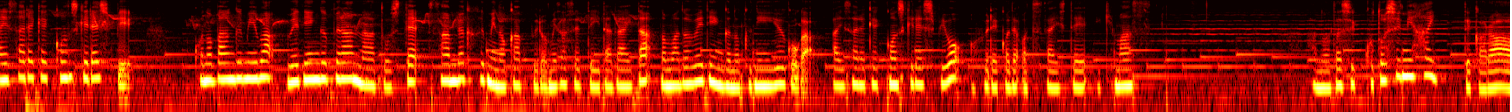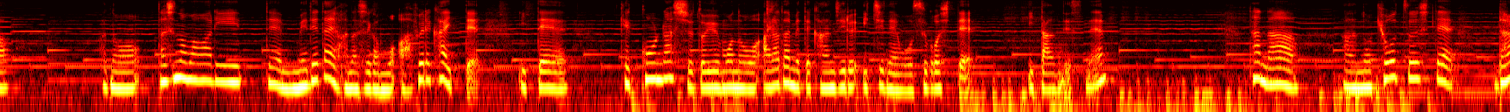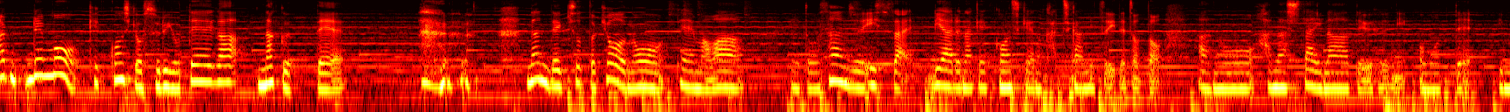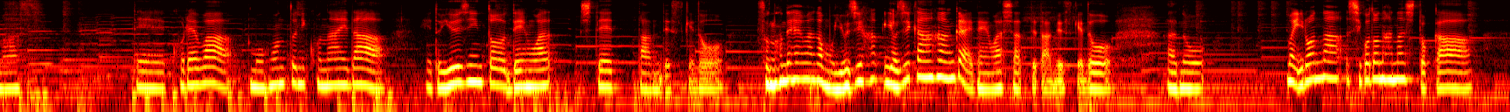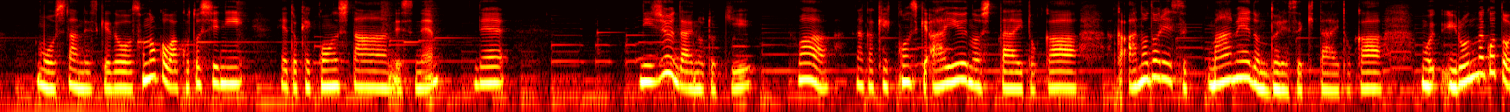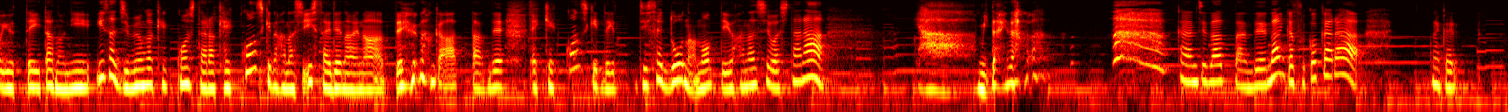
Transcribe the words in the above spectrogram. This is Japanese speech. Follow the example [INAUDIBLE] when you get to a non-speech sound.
愛され結婚式レシピ。この番組はウェディングプランナーとして300組のカップルを目指せていただいたノマドウェディングの国井優子が愛され結婚式レシピをオフレコでお伝えしていきます。あの私今年に入ってからあの私の周りでめでたい話がもう溢れ返っていて結婚ラッシュというものを改めて感じる1年を過ごしていたんですね。ただあの共通して誰も結婚式をする予定がなくって [LAUGHS] なんでちょっと今日のテーマは、えーと、31歳リアルな結婚式への価値観についてちょっと、あの話したいなというふうに思っています。でこれはもう本当にこの間、えーと友人と電話してたんですけどその電話がもう4時半4時間半くらい電話しちゃってたんですけどあのまあ、いろんな仕事の話とかもしたんですけどその子は今年に、えー、と結婚したんですね。で20代の時はなんか結婚式ああいうのしたいとかなんかあのドレスマーメイドのドレス着たいとかもういろんなことを言っていたのにいざ自分が結婚したら結婚式の話一切出ないなっていう [LAUGHS] のがあったんでえ結婚式って実際どうなのっていう話をしたらいやーみたいな感じだったんでなんかそこからなんか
